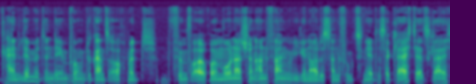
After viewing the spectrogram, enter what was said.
kein Limit in dem Punkt. Du kannst auch mit 5 Euro im Monat schon anfangen. Wie genau das dann funktioniert, das erkläre ich dir jetzt gleich.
